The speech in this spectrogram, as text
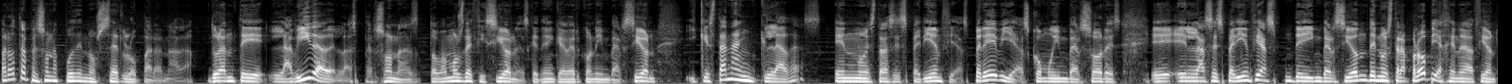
para otra persona puede no serlo para nada. Durante la vida de las personas tomamos decisiones que tienen que ver con inversión y que están ancladas en nuestras experiencias previas como inversores, eh, en las experiencias de inversión de nuestra propia generación,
